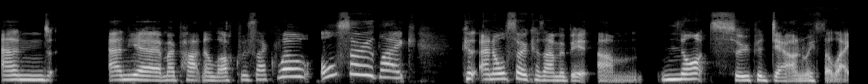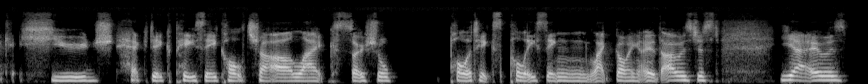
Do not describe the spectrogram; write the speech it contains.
and and yeah, my partner Locke was like, well, also like, and also because I'm a bit um not super down with the like huge hectic PC culture, like social politics, policing, like going. I was just, yeah, it was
